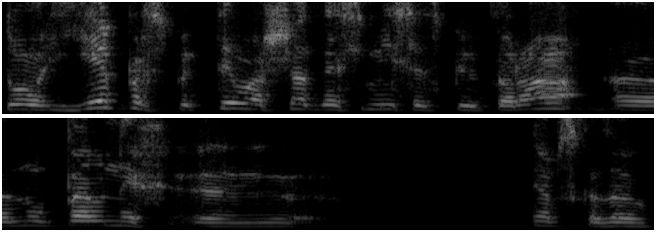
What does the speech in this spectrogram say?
то є перспектива ще десь місяць-півтора, е, ну, певних, е, я б сказав,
